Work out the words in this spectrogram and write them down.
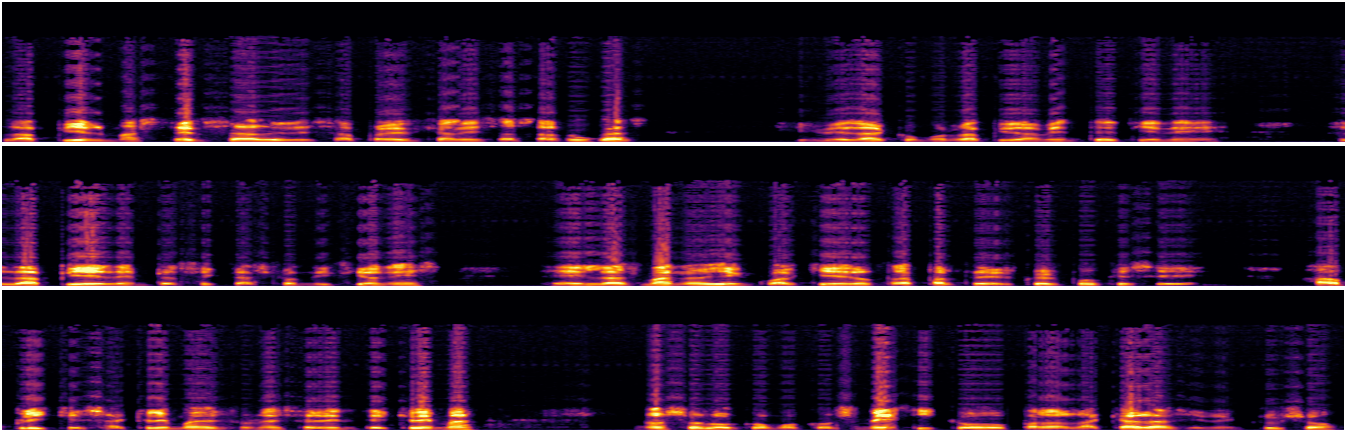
la piel más tersa, le desaparezcan esas arrugas y verá cómo rápidamente tiene la piel en perfectas condiciones en las manos y en cualquier otra parte del cuerpo que se aplique esa crema. Es una excelente crema, no solo como cosmético para la cara, sino incluso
